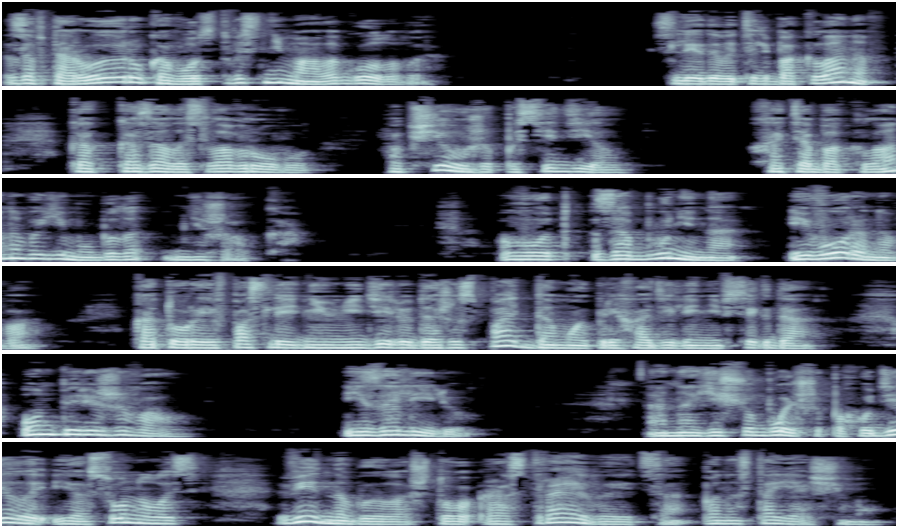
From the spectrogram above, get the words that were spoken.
за второе руководство снимало головы. Следователь Бакланов, как казалось Лаврову, вообще уже посидел, хотя Бакланова ему было не жалко. Вот за Бунина и Воронова, которые в последнюю неделю даже спать домой приходили не всегда, он переживал. И за Лилю. Она еще больше похудела и осунулась, видно было, что расстраивается по-настоящему.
